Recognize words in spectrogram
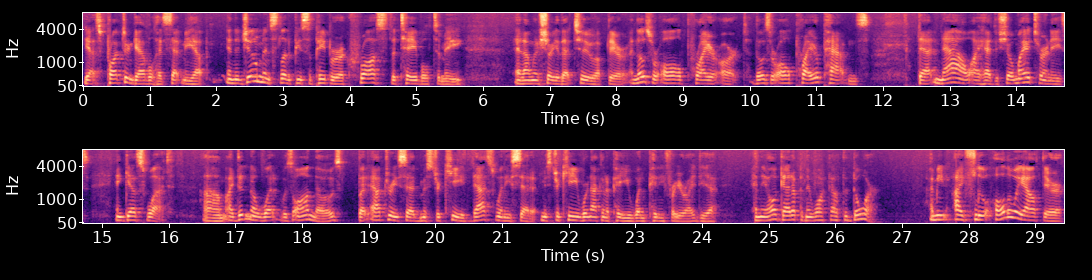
Yes, Procter and Gamble had set me up. And the gentleman slid a piece of paper across the table to me, and I'm going to show you that too up there. And those were all prior art. Those are all prior patents that now I had to show my attorneys. And guess what? Um, I didn't know what was on those, but after he said, Mr. Key, that's when he said it. Mr. Key, we're not going to pay you one penny for your idea. And they all got up and they walked out the door. I mean, I flew all the way out there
